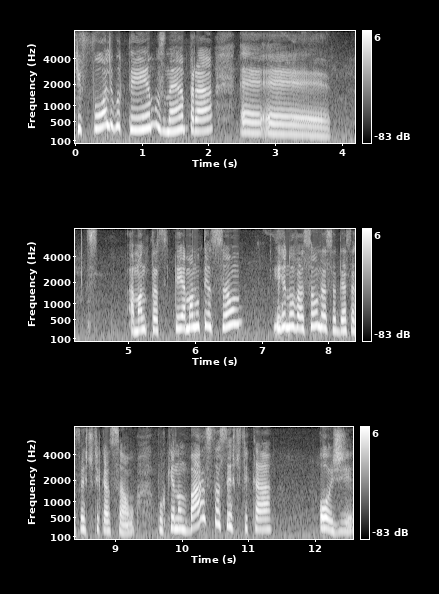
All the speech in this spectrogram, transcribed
que fôlego temos né, para é, é, ter a manutenção e renovação dessa, dessa certificação. Porque não basta certificar hoje,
